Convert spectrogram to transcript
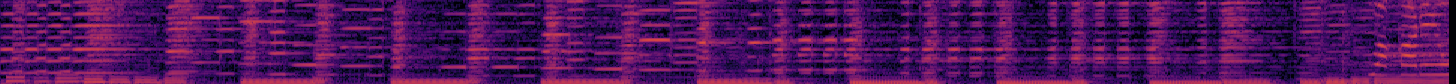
別れを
